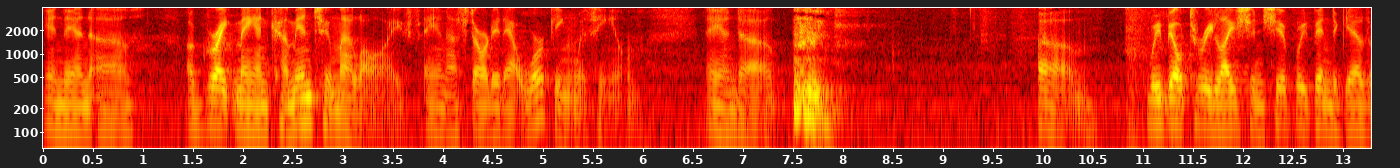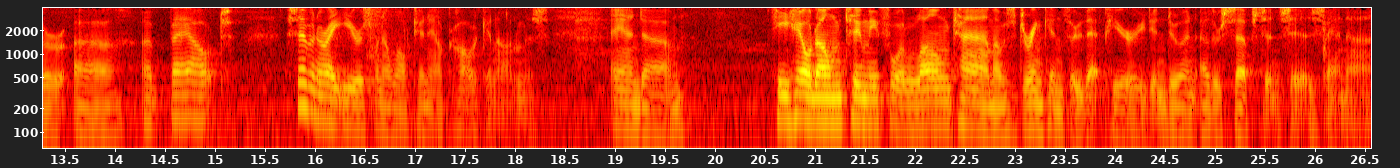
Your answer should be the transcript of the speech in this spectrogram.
And then uh, a great man come into my life, and I started out working with him. And uh, um, we built a relationship. We'd been together uh, about seven or eight years when I walked in Alcoholic Anonymous. And um, he held on to me for a long time. I was drinking through that period and doing other substances. And uh,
